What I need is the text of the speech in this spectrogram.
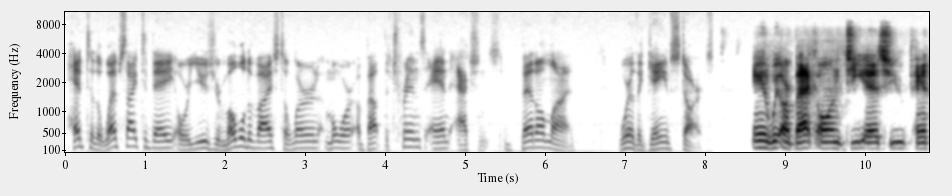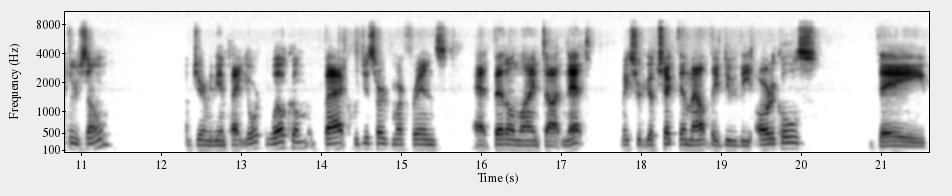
Head to the website today or use your mobile device to learn more about the trends and actions. BetOnline, where the game starts. And we are back on GSU Panther Zone. I'm Jeremy the Impact York. Welcome back. We just heard from our friends at betonline.net. Make sure to go check them out. They do the articles, they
